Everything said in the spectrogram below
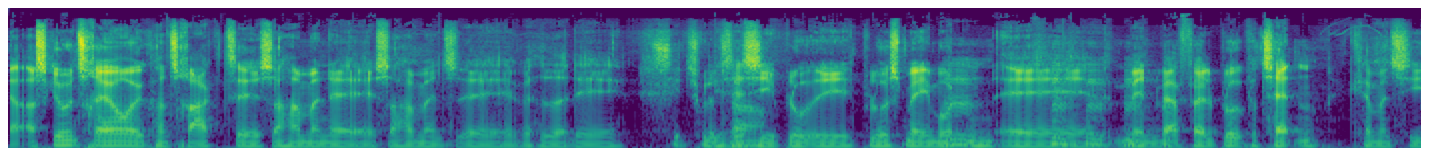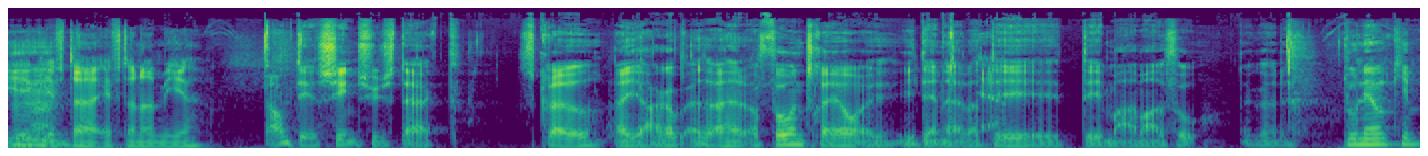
at skrive en treårig kontrakt, øh, så har man, øh, så har man øh, hvad hedder det, skulle lige sige, blod i, blodsmag i munden, mm. men i hvert fald blod på tanden, kan man sige, mm. ikke efter, efter noget mere. Nå, det er sindssygt stærkt skrevet af Jacob. Altså at få en treårig i den alder, ja. det, det er meget, meget få, der gør det. Du nævnte, Kim,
